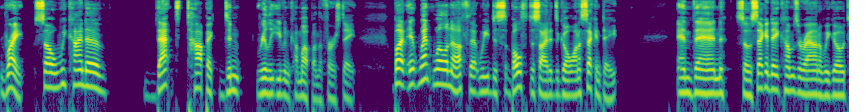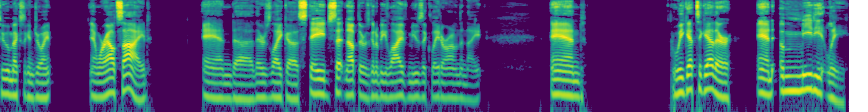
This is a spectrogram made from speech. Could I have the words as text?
right, so we kind of that topic didn't really even come up on the first date, but it went well enough that we des- both decided to go on a second date. And then, so second date comes around, and we go to a Mexican joint, and we're outside, and uh, there's like a stage setting up. There was going to be live music later on in the night, and we get together, and immediately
